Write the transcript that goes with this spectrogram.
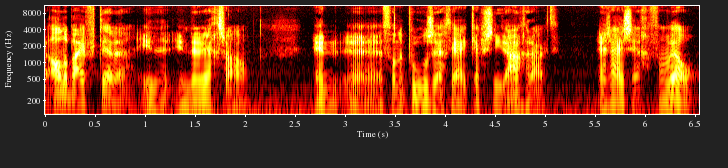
allebei vertellen in, in de rechtszaal. En Van der Poel zegt, ja, ik heb ze niet aangeraakt. En zij zeggen van wel.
